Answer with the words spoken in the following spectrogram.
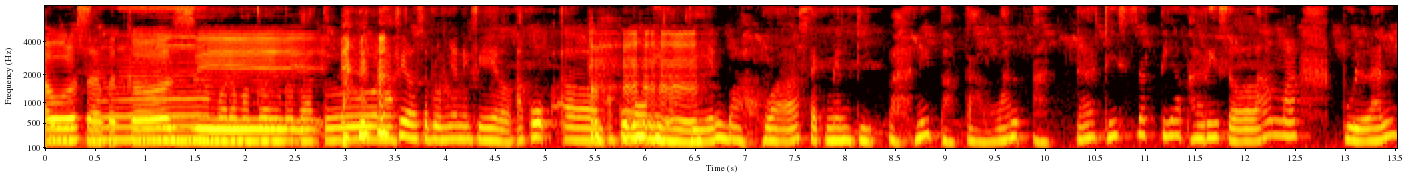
Aul sahabat Kozi. warahmatullahi wabarakatuh. Nah sebelumnya nih Phil Aku um, aku mau ingetin bahwa segmen gibah nih bakalan ada di setiap hari selama bulan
